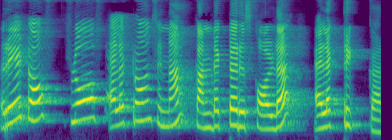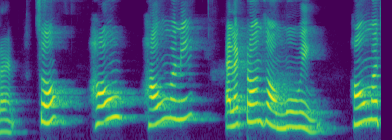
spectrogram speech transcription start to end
rate of flow of electrons in a conductor is called a electric current. So how, how many electrons are moving? How much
